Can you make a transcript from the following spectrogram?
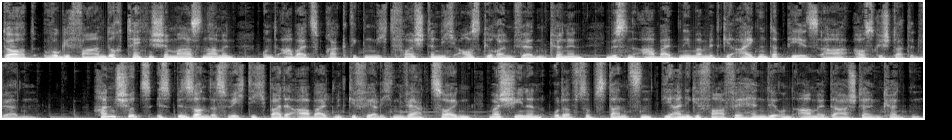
Dort, wo Gefahren durch technische Maßnahmen und Arbeitspraktiken nicht vollständig ausgeräumt werden können, müssen Arbeitnehmer mit geeigneter PSA ausgestattet werden. Handschutz ist besonders wichtig bei der Arbeit mit gefährlichen Werkzeugen, Maschinen oder Substanzen, die eine Gefahr für Hände und Arme darstellen könnten.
